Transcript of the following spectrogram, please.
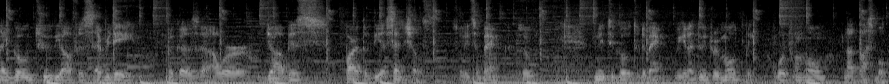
I go to the office every day because our job is part of the essentials so it's a bank. So we need to go to the bank. We're gonna do it remotely. Work from home not possible.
